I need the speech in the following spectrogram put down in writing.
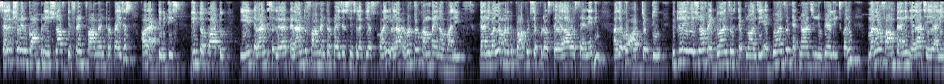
selection and combination of different farm enterprises or activities దీంతో పాటు ఏ ఎలాంటి ఎలాంటి ఫార్మ్ ఎంటర్ప్రైజెస్ని సెలెక్ట్ చేసుకోవాలి ఎలా ఎవరితో కంబైన్ అవ్వాలి దాని వల్ల మనకు ప్రాఫిట్స్ ఎప్పుడు వస్తాయి ఎలా వస్తాయి అనేది అదొక objective utilisation of advanced technology advanced టెక్నాలజీని ఉపయోగించుకొని మనం ఫామ్ ప్లానింగ్ ఎలా చేయాలి?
